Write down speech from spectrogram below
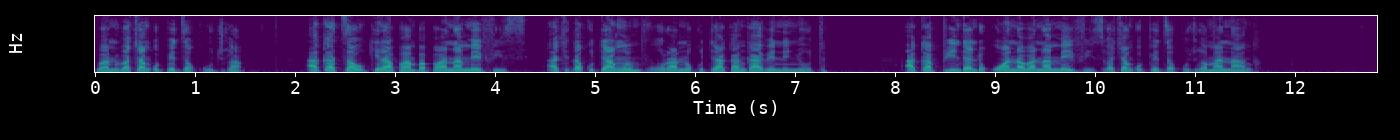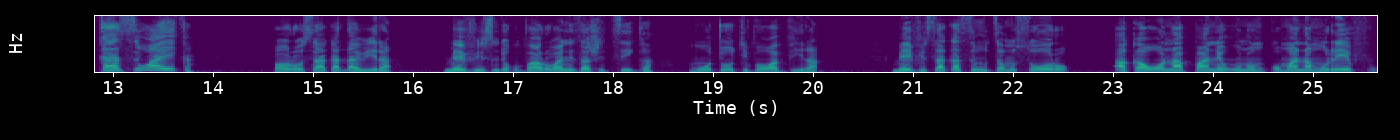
vanhu vachangopedza kudya. Akatsaukira pamba pana mavis achida kuti amwe mvura nokuti akanga ave nenyota. Akapinda ndokuwana vana mavis vachangopedza kudya manhanga. Kaziwaika paurosi akadavira. Mavis ndokubva arovanisa zvitsiga moto uchibva wabvira. Mavis akasimudza musoro akaona pane uno mukomana murefu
